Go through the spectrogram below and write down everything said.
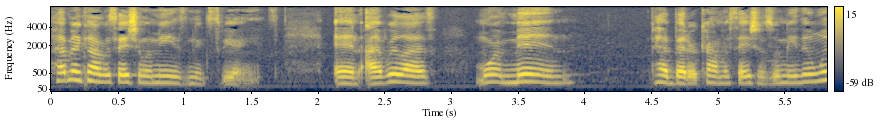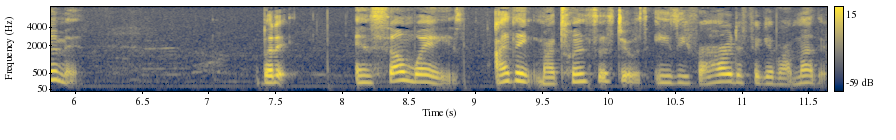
Having a conversation with me is an experience, and I realize more men have better conversations with me than women. But it, in some ways, I think my twin sister was easy for her to forgive my mother.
